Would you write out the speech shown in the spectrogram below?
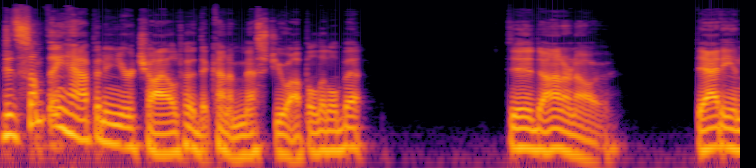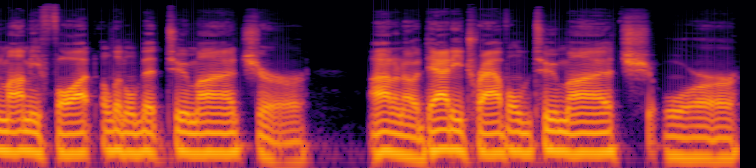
Did something happen in your childhood that kind of messed you up a little bit? Did, I don't know, daddy and mommy fought a little bit too much, or I don't know, daddy traveled too much, or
